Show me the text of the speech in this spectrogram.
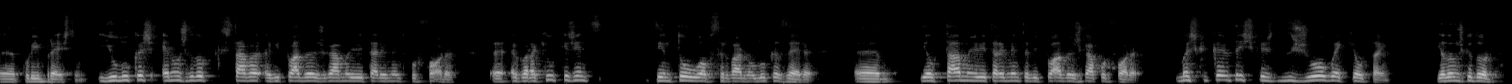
uh, por empréstimo. E o Lucas era um jogador que estava habituado a jogar maioritariamente por fora. agora, aquilo que a gente tentou observar no Lucas era ele está maioritariamente habituado a jogar por fora, mas que características de jogo é que ele tem? Ele é um jogador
